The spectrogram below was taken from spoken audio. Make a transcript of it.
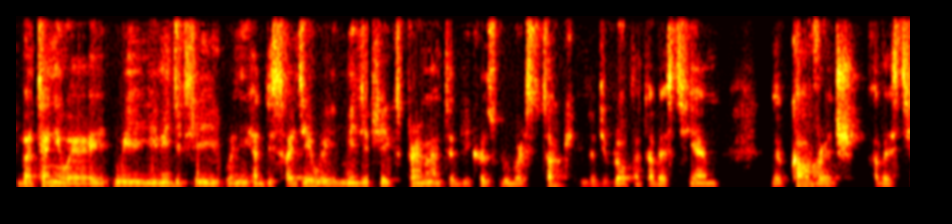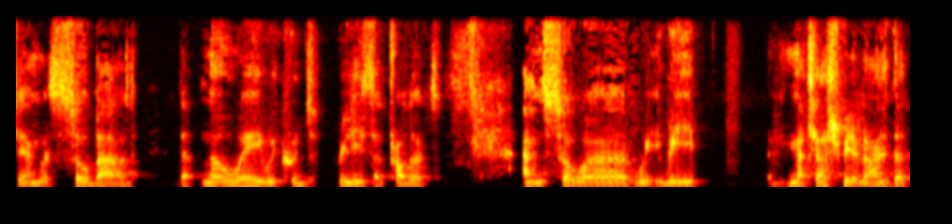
But anyway, we immediately, when he had this idea, we immediately experimented because we were stuck in the development of STM. The coverage of STM was so bad that no way we could release that product. And so uh, we, we Matthias realized that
